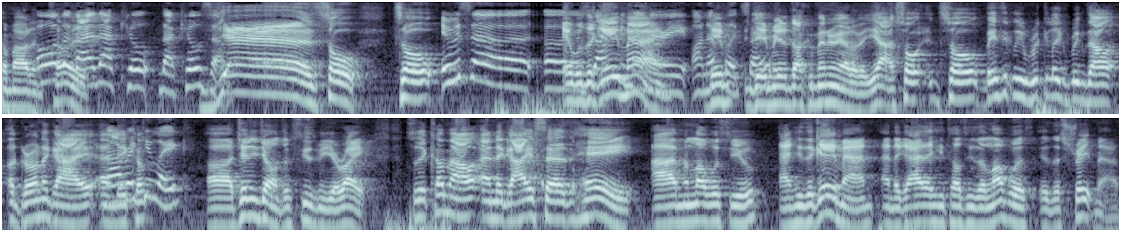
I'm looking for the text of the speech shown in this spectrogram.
come out and Oh, tell the you." guy that killed that kills them. yes. So so It was a, a it was a gay man. on they, Netflix, they right? made a documentary out of it. Yeah. So so basically, Ricki Lake brings out a girl and a guy, and Not they Ricky come. Lake. Uh, Jenny Jones, excuse me, you're right. So they come out, and the guy says, "Hey, I'm in love with you," and he's a gay man, and the guy that he tells he's in love with is a straight man.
